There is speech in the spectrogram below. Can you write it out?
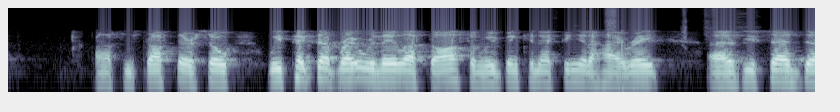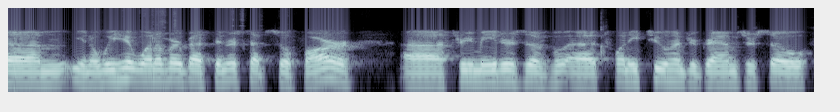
uh, some stuff there. So we picked up right where they left off, and we've been connecting at a high rate. As you said, um, you know, we hit one of our best intercepts so far, uh, three meters of 2,200 grams or so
